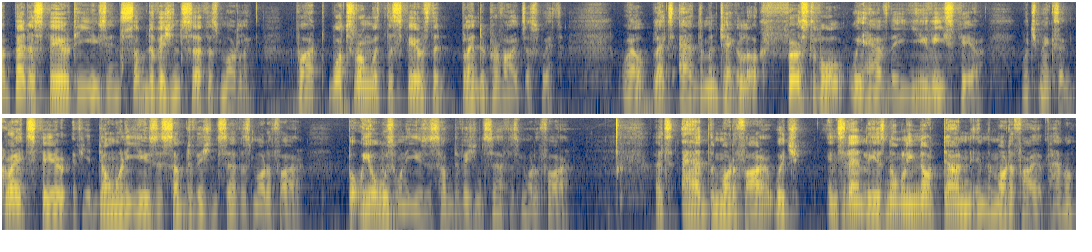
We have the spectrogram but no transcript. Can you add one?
a better sphere to use in subdivision surface modelling. But what's wrong with the spheres that Blender provides us with? Well, let's add them and take a look. First of all, we have the UV sphere, which makes a great sphere if you don't want to use a subdivision surface modifier. But we always want to use a subdivision surface modifier. Let's add the modifier, which incidentally is normally not done in the modifier panel.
